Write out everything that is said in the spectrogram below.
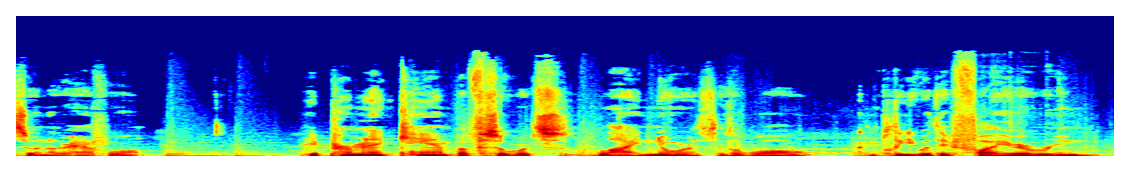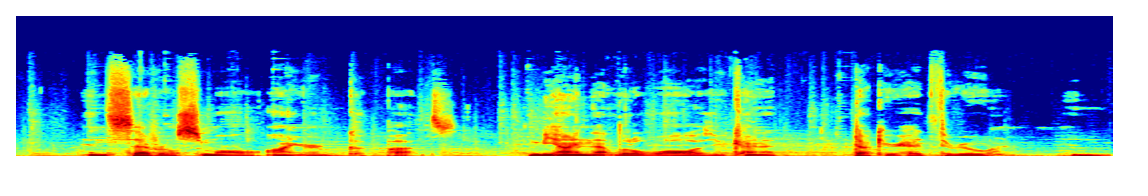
so another half wall. A permanent camp of sorts lie north of the wall, complete with a fire ring and several small iron cookpots. And behind that little wall, as you kind of duck your head through, and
